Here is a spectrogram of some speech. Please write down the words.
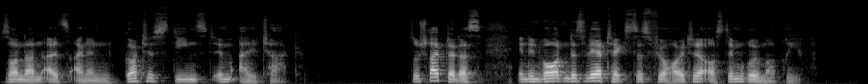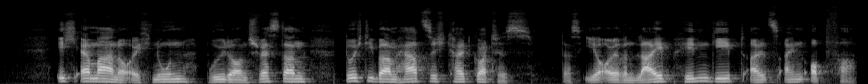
sondern als einen Gottesdienst im Alltag. So schreibt er das in den Worten des Lehrtextes für heute aus dem Römerbrief. Ich ermahne euch nun, Brüder und Schwestern, durch die Barmherzigkeit Gottes, dass ihr euren Leib hingebt als ein Opfer,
